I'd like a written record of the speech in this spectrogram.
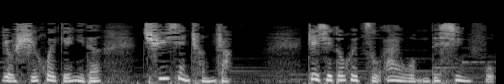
有时会给你的曲线成长。这些都会阻碍我们的幸福。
